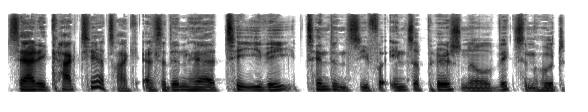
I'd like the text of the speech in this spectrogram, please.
særlige karaktertræk, altså den her TIV, Tendency for Interpersonal Victimhood?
